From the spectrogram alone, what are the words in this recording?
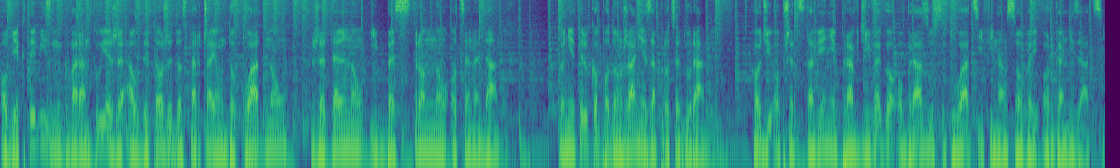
Obiektywizm gwarantuje, że audytorzy dostarczają dokładną, rzetelną i bezstronną ocenę danych. To nie tylko podążanie za procedurami. Chodzi o przedstawienie prawdziwego obrazu sytuacji finansowej organizacji.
